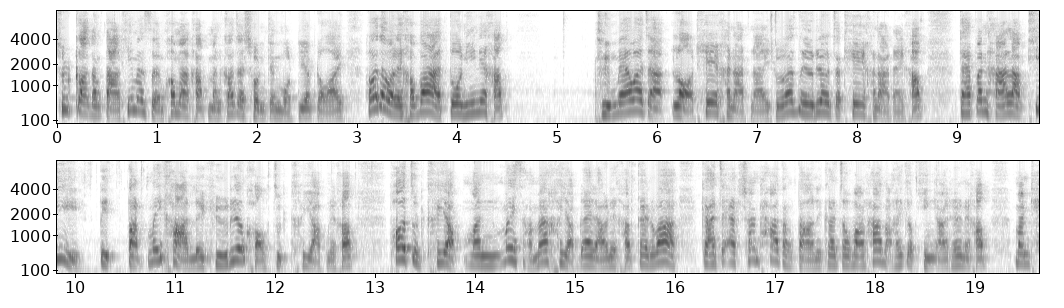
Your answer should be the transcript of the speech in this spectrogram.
ชุดเกราะต่างๆ ที่มันเสริมเข้ามาครับมันก็จะชนกันหมดเรียบร้อยเพราะแต่ว่าเลยครับว่าตัวนี้เนี่ยครับ ถึงแม้ว่าจะหล่อเท่ขนาดไหน ถึงแม้ว่าเนื้อเรื่องจะเท่ขนาดไหนครับ แต่ปัญหาหลักที่ติดตัดไม่ขาดเลยคือเรื่องของจุดขยับนะครับพอจุดขยับมันไม่สามารถขยับได้แล้วเนี่ยครับกลายเป็นว่าการจะแอคชั่นท่าต่างๆหรือการจะวางท่าต่างให้กับ King Arthur นะครับ มันแท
